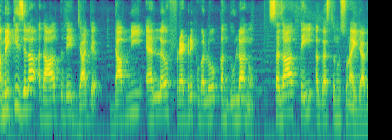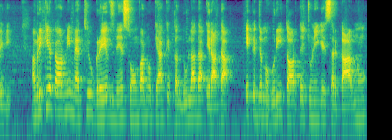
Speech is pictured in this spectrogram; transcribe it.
ਅਮਰੀਕੀ ਜ਼ਿਲ੍ਹਾ ਅਦਾਲਤ ਦੇ ਜੱਜ ਡਾਬਨੀ ਐਲ ਫਰੈਡਰਿਕ ਵੱਲੋਂ ਕੰਦੂਲਾ ਨੂੰ ਸਜ਼ਾ 23 ਅਗਸਤ ਨੂੰ ਸੁਣਾਈ ਜਾਵੇਗੀ। ਅਮਰੀਕੀ ਅਟਾਰਨੀ ਮੈਥਿਊ ਗ੍ਰੇਵਜ਼ ਨੇ ਸੋਮਵਾਰ ਨੂੰ ਕਿਹਾ ਕਿ ਕੰਦੂਲਾ ਦਾ ਇਰਾਦਾ ਇੱਕ ਜਮਹੂਰੀ ਤੌਰ ਤੇ ਚੁਣੀ ਗਈ ਸਰਕਾਰ ਨੂੰ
